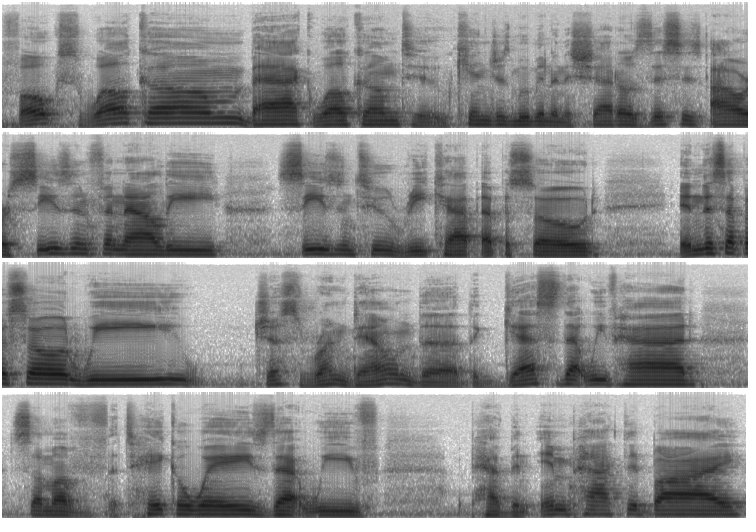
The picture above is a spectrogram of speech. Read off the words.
Folks, welcome back. Welcome to Kinjaz Movement in the Shadows. This is our season finale, season two recap episode. In this episode, we just run down the the guests that we've had, some of the takeaways that we've have been impacted by,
